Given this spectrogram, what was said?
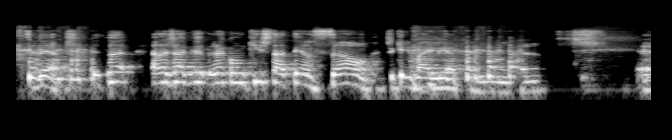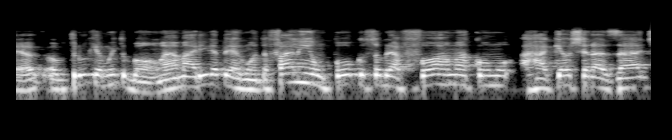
Você vê? Ela já, já conquista a atenção de quem vai ler a pergunta. Né? É, o truque é muito bom. A Marília pergunta: falem um pouco sobre a forma como a Raquel Sherazade,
